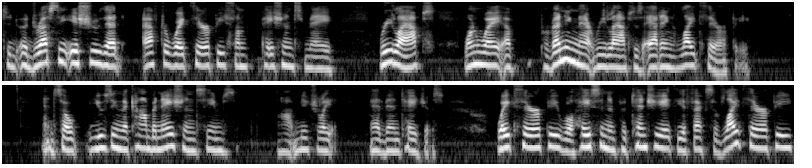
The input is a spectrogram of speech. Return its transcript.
to address the issue that after wake therapy, some patients may relapse, one way of preventing that relapse is adding light therapy. And so using the combination seems uh, mutually advantageous. Wake therapy will hasten and potentiate the effects of light therapy,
